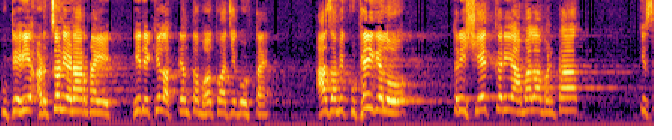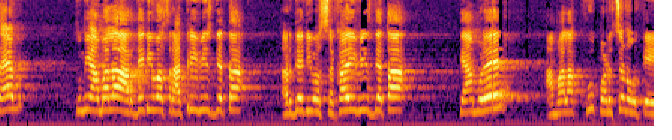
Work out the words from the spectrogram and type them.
कुठेही अडचण येणार नाही. ही देखील अत्यंत महत्वाची गोष्ट आहे. आज आम्ही कुठेही गेलो तरी शेतकरी आम्हाला म्हणतात की साहेब तुम्ही आम्हाला अर्धे दिवस रात्री वीज देता अर्धे दिवस सकाळी वीज देता त्यामुळे आम्हाला खूप अडचण होते.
